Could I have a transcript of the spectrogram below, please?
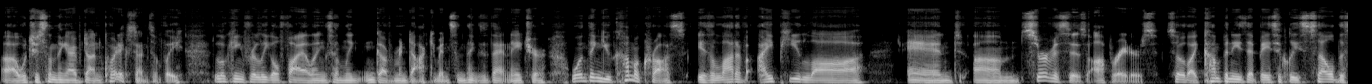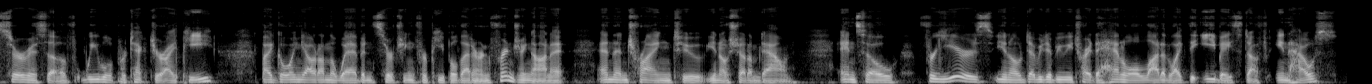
uh, which is something I've done quite extensively, looking for legal filings and government documents and things of that nature. One thing you come across is a lot of IP law and um, services operators. So, like companies that basically sell the service of we will protect your IP by going out on the web and searching for people that are infringing on it and then trying to, you know, shut them down. And so for years, you know, WWE tried to handle a lot of like the eBay stuff in house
